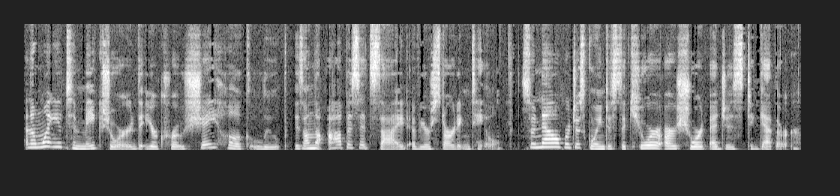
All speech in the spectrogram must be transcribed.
And I want you to make sure that your crochet hook loop is on the opposite side of your starting tail. So now we're just going to secure our short edges together.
